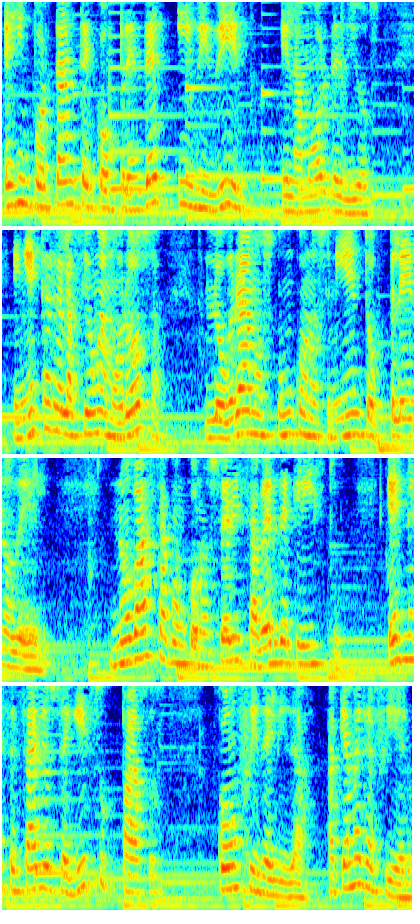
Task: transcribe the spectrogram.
Es importante comprender y vivir el amor de Dios. En esta relación amorosa logramos un conocimiento pleno de Él. No basta con conocer y saber de Cristo, es necesario seguir sus pasos con fidelidad. ¿A qué me refiero?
